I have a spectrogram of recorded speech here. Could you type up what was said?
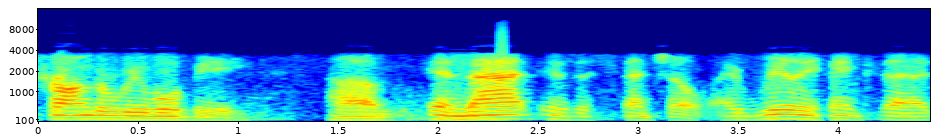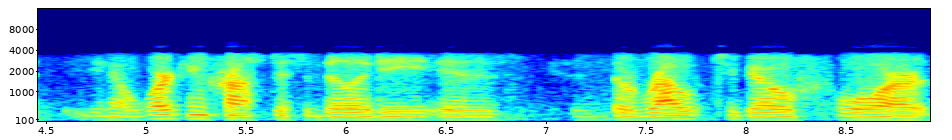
stronger we will be. Um, and that is essential. I really think that you know working cross disability is, is the route to go for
